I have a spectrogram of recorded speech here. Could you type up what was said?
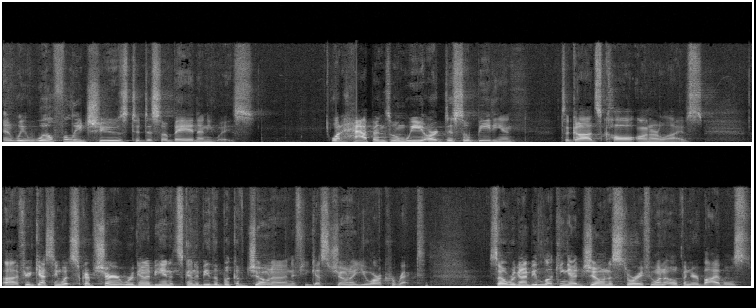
and we willfully choose to disobey it anyways? What happens when we are disobedient to God's call on our lives? Uh, if you're guessing what scripture we're going to be in, it's going to be the book of Jonah. And if you guess Jonah, you are correct. So we're going to be looking at Jonah's story if you want to open your Bibles.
